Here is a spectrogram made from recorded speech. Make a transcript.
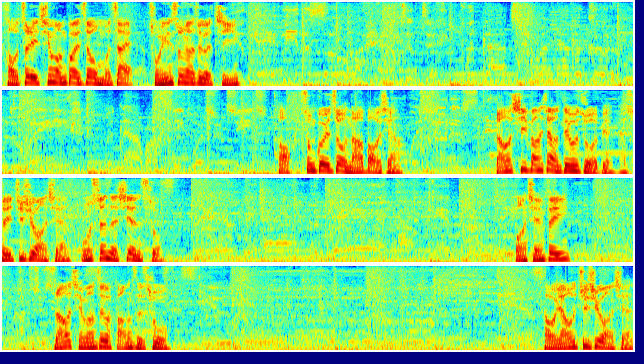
好，这里清完怪之后，我们再重新送到这个鸡。好，送过去之后拿宝箱，然后西方向对我左边，所以继续往前，无声的线索，往前飞，然后前方这个房子处，好，然后继续往前，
